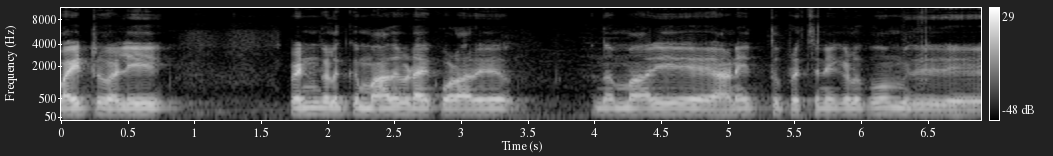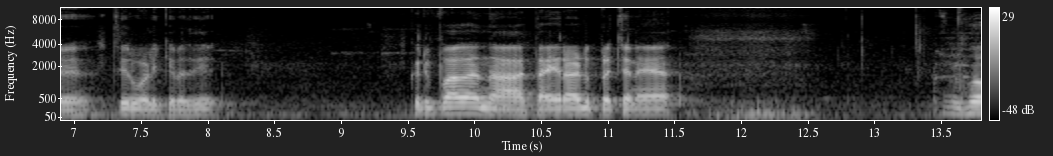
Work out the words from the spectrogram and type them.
வயிற்று வலி பெண்களுக்கு மாதவிடாய் கோளாறு அந்த மாதிரி அனைத்து பிரச்சனைகளுக்கும் இது தீர்வளிக்கிறது. குறிப்பாக இந்த தைராய்டு பிரச்சனை முக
